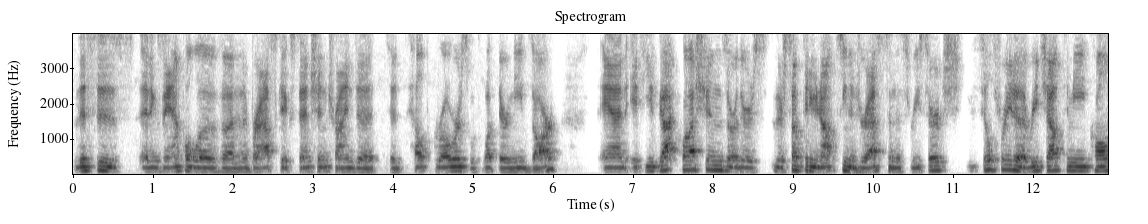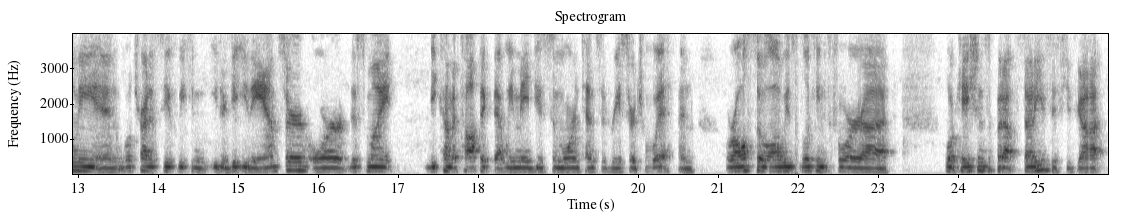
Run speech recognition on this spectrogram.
This is an example of uh, Nebraska Extension trying to to help growers with what their needs are. And if you've got questions or there's there's something you're not seeing addressed in this research, feel free to reach out to me, call me, and we'll try to see if we can either get you the answer or this might become a topic that we may do some more intensive research with. And we're also always looking for uh, locations to put out studies. If you've got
